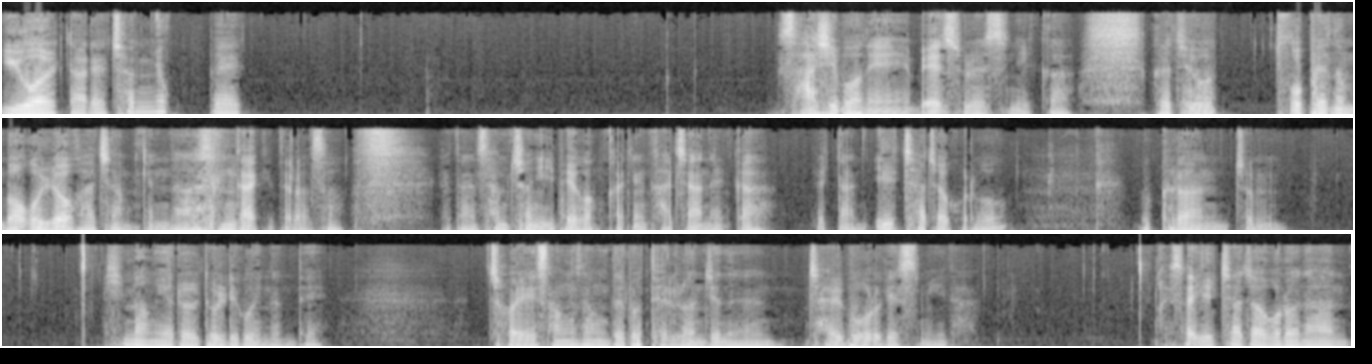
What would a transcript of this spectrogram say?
6월 달에 1600 40원에 매수를 했으니까 그래도 두 배는 먹으려고 하지 않겠나 생각이 들어서 일단 3,200원까지는 가지 않을까 일단 1차적으로 뭐 그런 좀 희망회를 돌리고 있는데 저의 상상대로 될런지는 잘 모르겠습니다. 그래서 1차적으로는 한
